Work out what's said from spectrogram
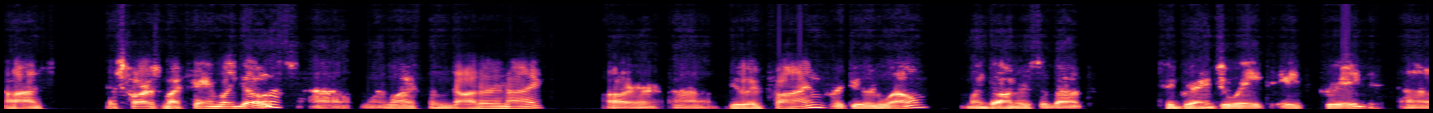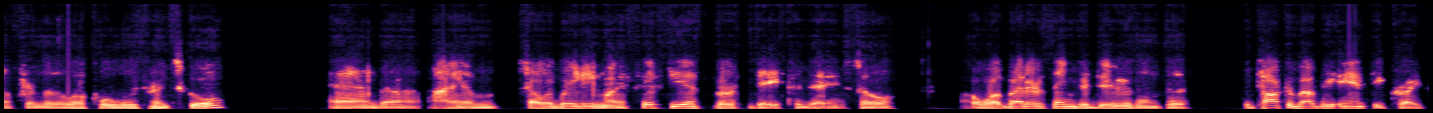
Uh, as far as my family goes, uh, my wife and daughter and I, are uh, doing fine. We're doing well. My daughter's about to graduate eighth grade uh, from the local Lutheran school, and uh, I am celebrating my 50th birthday today. So, uh, what better thing to do than to, to talk about the Antichrist?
